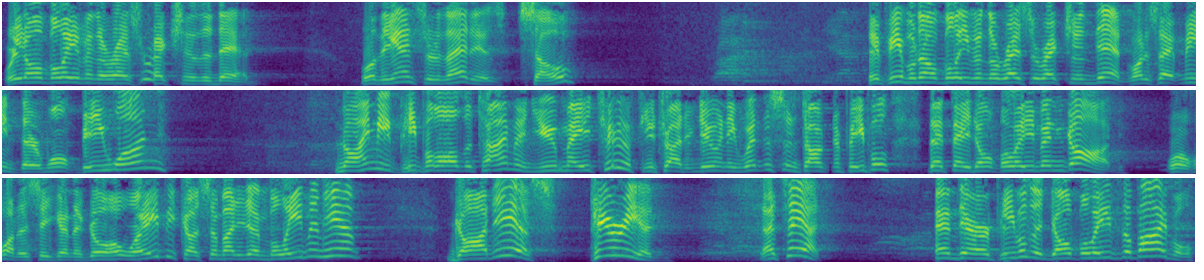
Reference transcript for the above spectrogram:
We don't believe in the resurrection of the dead. Well, the answer to that is so. Right. If people don't believe in the resurrection of the dead, what does that mean? There won't be one? No, I meet people all the time, and you may too, if you try to do any witness and talk to people that they don't believe in God. Well, what is he going to go away because somebody doesn't believe in him? God is, period. That's it. And there are people that don't believe the Bible.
